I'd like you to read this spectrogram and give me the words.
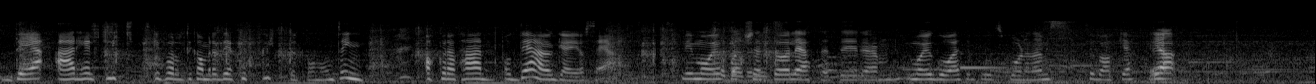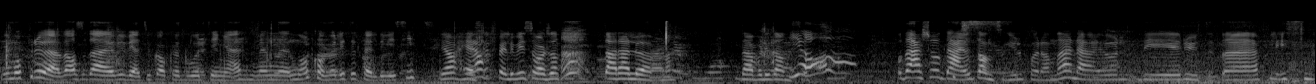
det er helt likt i forhold til kameraet. De har ikke flyttet på noen ting akkurat her. Og det er jo gøy å se. Vi må jo fortsette å lete etter um, Vi må jo gå etter fotsporene deres tilbake. Ja. Vi må prøve. altså det er, jo- Vi vet jo ikke akkurat hvor ting er, men eh, nå kom vi litt tilfeldigvis hit. Ja, helt tilfeldigvis var det sånn Der er løvene. Der hvor de danser. Og det er, så, det er jo dansegulv foran der. Det er jo de rutete flisene.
